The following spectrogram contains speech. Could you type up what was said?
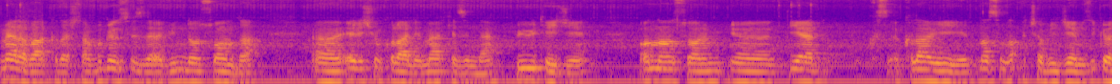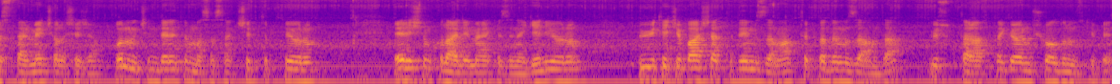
Merhaba arkadaşlar. Bugün sizlere Windows 10'da e, erişim kolaylığı merkezinden büyüteci, ondan sonra e, diğer klavyeyi nasıl açabileceğimizi göstermeye çalışacağım. Bunun için denetim masasına çift tıklıyorum. Erişim kolaylığı merkezine geliyorum. Büyüteci başlat dediğimiz zaman tıkladığımız anda üst tarafta görmüş olduğunuz gibi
